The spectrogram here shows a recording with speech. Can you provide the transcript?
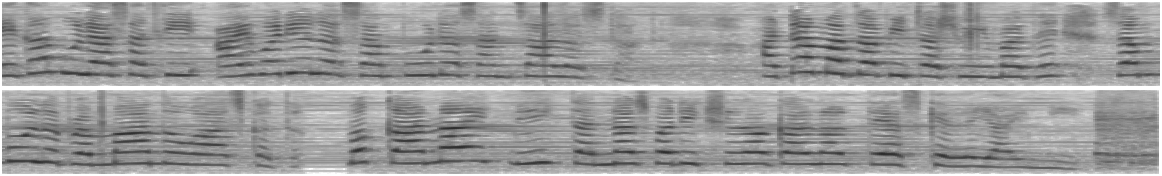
एका मुलासाठी आई वडील संपूर्ण संसार असतात. आता माझा पिताश्रीमध्ये संपूर्ण ब्रह्मांड वास करतं मग का नाही मी त्यांनाच परीक्षण करणार तेच केले आहे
